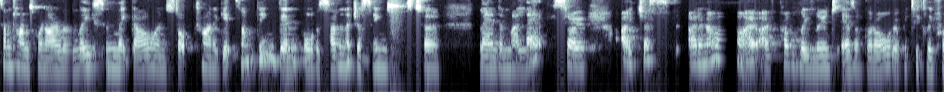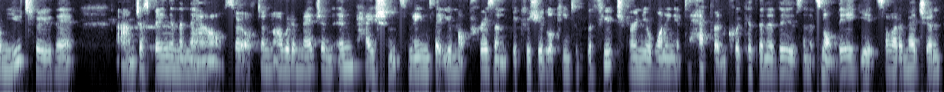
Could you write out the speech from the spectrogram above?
sometimes when I release and let go and stop trying to get something, then all of a sudden it just seems to land in my lap. So I just, I don't know, I, have probably learned as I've got older, particularly from you two, that um, just being in the now. So often I would imagine impatience means that you're not present because you're looking to the future and you're wanting it to happen quicker than it is and it's not there yet. So I'd imagine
